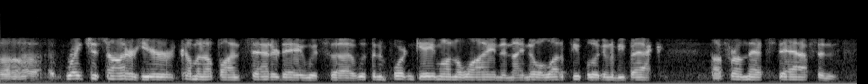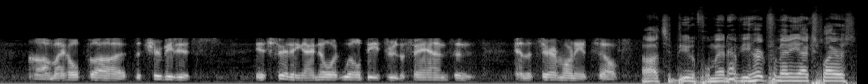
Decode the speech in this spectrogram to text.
uh, righteous honor here coming up on Saturday with uh, with an important game on the line. And I know a lot of people are going to be back uh, from that staff, and um, I hope uh, the tribute is is fitting. I know it will be through the fans and and the ceremony itself. Oh, it's a beautiful man. Have you heard from any ex players?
